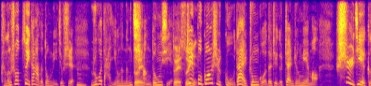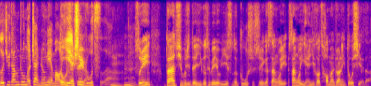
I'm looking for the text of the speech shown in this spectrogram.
可能说最大的动力就是，嗯如果打赢了能抢东西。对所以这不光是古代中国的这个战争面貌，世界格局当中的战争面貌也是如此。嗯嗯所以大家记不记得一个特别有意思的故事？是这个《三国演三国演义》和《曹瞒传》里都写的，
